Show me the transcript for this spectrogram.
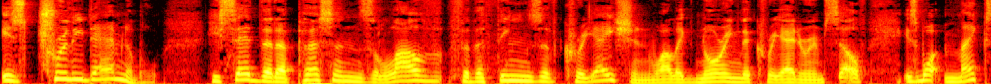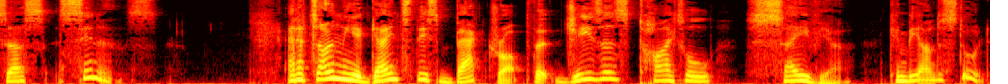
is truly damnable. He said that a person's love for the things of creation while ignoring the Creator himself is what makes us sinners. And it's only against this backdrop that Jesus' title, Saviour, can be understood.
